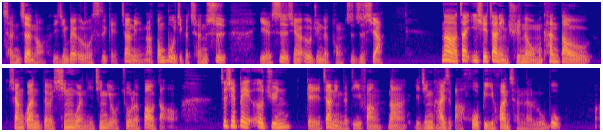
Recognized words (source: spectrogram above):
城镇哦已经被俄罗斯给占领，那东部几个城市也是现在俄军的统治之下。那在一些占领区呢，我们看到相关的新闻已经有做了报道，这些被俄军给占领的地方，那已经开始把货币换成了卢布啊。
